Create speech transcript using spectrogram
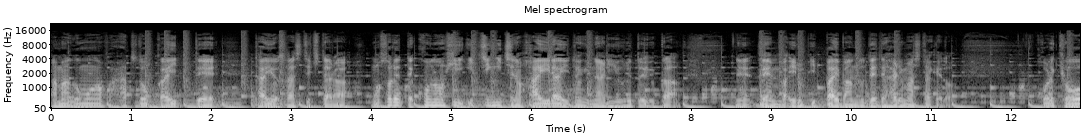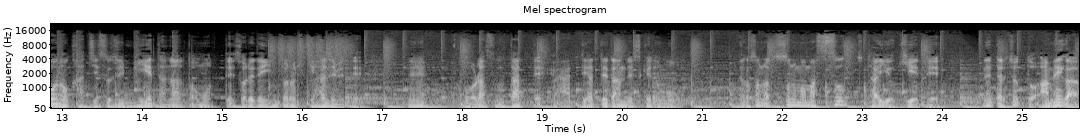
雨雲がバーッとどっか行って太陽さしてきたら、もうそれってこの日一日のハイライトになりうるというか、ね、全部いっぱいバンド出てはりましたけど、これ今日の勝ち筋見えたなと思って、それでイントロ弾き始めて、ね、コーラス歌って、わーってやってたんですけども、なんかその後そのままスッと太陽消えて、なったらちょっと雨が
